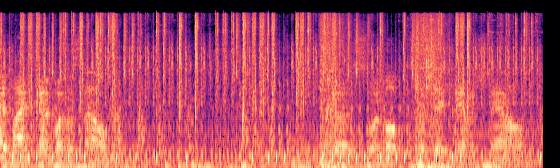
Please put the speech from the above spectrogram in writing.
I might pinpoint this now. Because one bulb does such a damage now.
